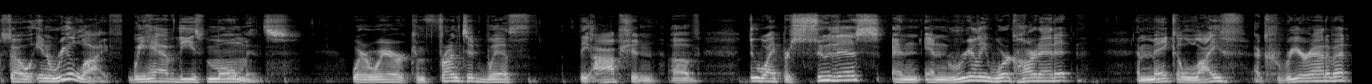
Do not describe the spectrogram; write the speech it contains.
So in real life, we have these moments where we're confronted with the option of do I pursue this and and really work hard at it and make a life, a career out of it?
